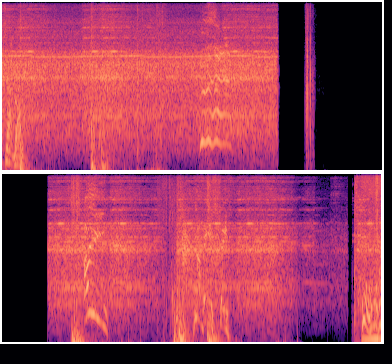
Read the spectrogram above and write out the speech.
話なんだおい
